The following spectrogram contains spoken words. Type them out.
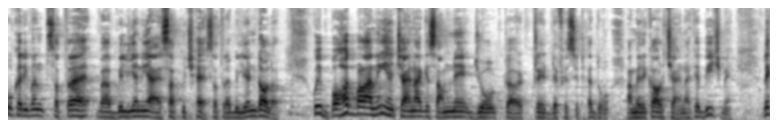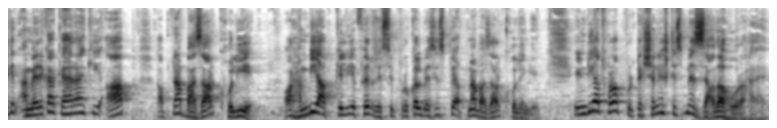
वो करीबन सत्रह बिलियन या ऐसा कुछ है, सत्रह बिलियन डॉलर कोई बहुत बड़ा नहीं है चाइना के सामने जो ट्रेड डेफिसिट है दो अमेरिका और चाइना के बीच में. लेकिन अमेरिका कह रहा है कि आप अपना बाज़ार खोलिए. और हम भी आपके लिए फिर रेसिप्रोकल बेसिस पे अपना बाज़ार खोलेंगे। इंडिया थोड़ा प्रोटेक्शनिस्ट इसमें ज़्यादा हो रहा है।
